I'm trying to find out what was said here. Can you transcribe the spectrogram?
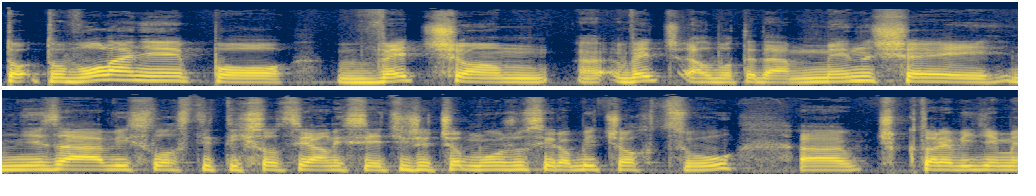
to, to volanie po väčšom, uh, väč, alebo teda menšej nezávislosti tých sociálnych sietí, že čo môžu si robiť, čo chcú, uh, čo, ktoré vidíme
